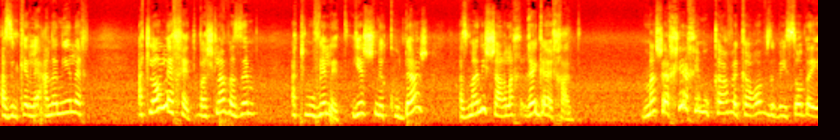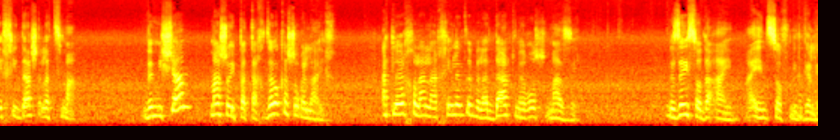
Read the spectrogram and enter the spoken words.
אז אם כן, לאן אני אלך? את לא הולכת. בשלב הזה את מובלת. יש נקודה, אז מה נשאר לך? רגע אחד. מה שהכי הכי מוכר וקרוב זה ביסוד היחידה של עצמה. ומשם משהו ייפתח. זה לא קשור אלייך. את לא יכולה להכיל את זה ולדעת מראש מה זה. וזה יסוד העין, האין סוף מתגלה.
